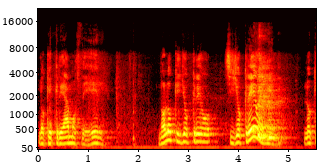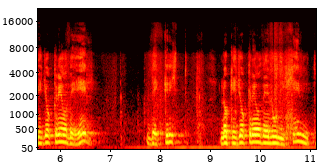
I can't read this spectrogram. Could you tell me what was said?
Lo que creamos de Él. No lo que yo creo, si yo creo en Él, lo que yo creo de Él, de Cristo, lo que yo creo del unigénito.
